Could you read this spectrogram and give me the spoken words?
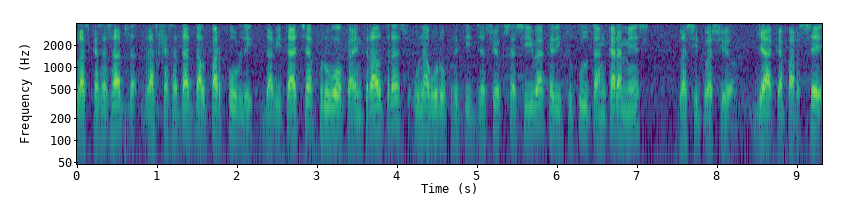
L'escassetat del parc públic d'habitatge provoca, entre altres, una burocratització excessiva que dificulta encara més la situació, ja que per ser,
